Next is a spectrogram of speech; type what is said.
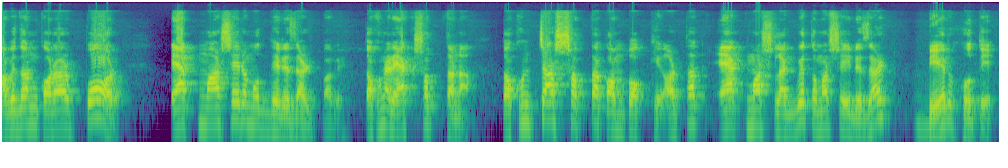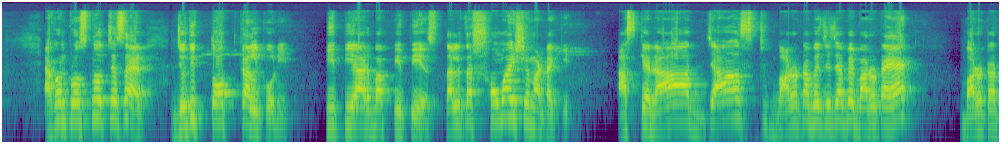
আবেদন করার পর এক মাসের মধ্যে রেজাল্ট পাবে। তখন আর এক সপ্তাহ না, তখন চার সপ্তাহ কমপক্ষে, অর্থাৎ এক মাস লাগবে তোমার সেই রেজাল্ট বের হতে। এখন প্রশ্ন হচ্ছে, স্যার, যদি তৎকাল করি পিপিআর বা পিপিএস তাহলে তার সময়সীমাটা কি? আজকে রাত জাস্ট বারোটা বেজে যাবে, বারোটা এক, বারোটার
